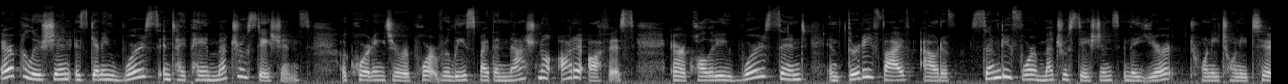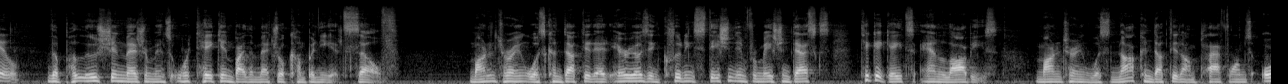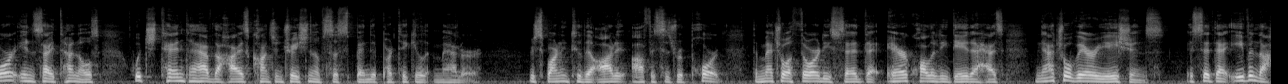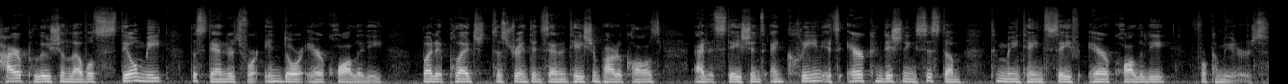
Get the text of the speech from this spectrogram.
Air pollution is getting worse in Taipei metro stations. According to a report released by the National Audit Office, air quality worsened in 35 out of 74 metro stations in the year 2022. The pollution measurements were taken by the metro company itself. Monitoring was conducted at areas including station information desks, ticket gates, and lobbies. Monitoring was not conducted on platforms or inside tunnels, which tend to have the highest concentration of suspended particulate matter. Responding to the audit office's report, the Metro Authority said that air quality data has natural variations. It said that even the higher pollution levels still meet the standards for indoor air quality, but it pledged to strengthen sanitation protocols at its stations and clean its air conditioning system to maintain safe air quality for commuters.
